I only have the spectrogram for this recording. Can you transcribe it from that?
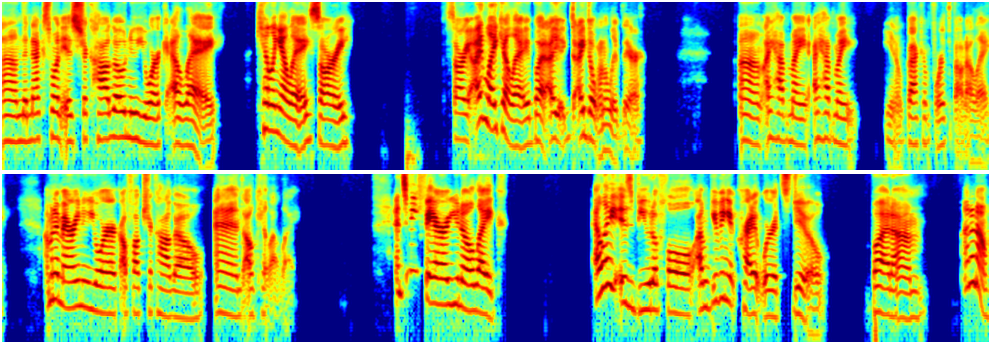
Um, the next one is Chicago, New York, LA. Killing LA, sorry. Sorry. I like LA, but I I don't want to live there. Um, I have my I have my, you know, back and forth about LA. I'm gonna marry New York, I'll fuck Chicago, and I'll kill LA. And to be fair, you know, like LA is beautiful. I'm giving it credit where it's due. But um, I don't know.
